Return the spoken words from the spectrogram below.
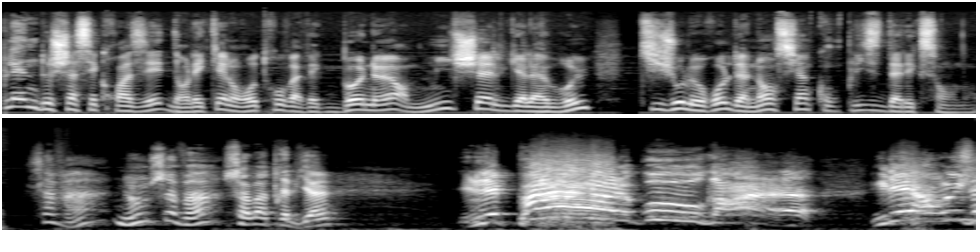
pleines de chassés croisés, dans lesquelles on retrouve avec bonheur Michel Galabru, qui joue le rôle d'un ancien complice d'Alexandre. Ça va? Non, ça va, ça va très bien. Il n'est pas là, le bougre! Il est enrusé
